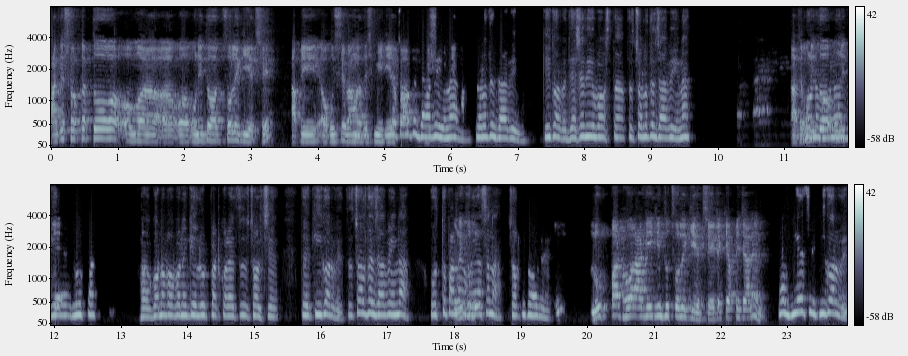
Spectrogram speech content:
আগের সরকার তো উনি তো চলে গিয়েছে। আপনি অবশ্যই বাংলাদেশ মিডিয়া বা চলতে যাবি না চলতে যাবি। কি করবে? দেশের অবস্থা তো চলতে যাবি না। আচ্ছা উনি তো লুটপাট গণভবনে গিয়ে লুটপাট করে চলছে। তো কি করবে? তো চলতে যাবেই না। ওর তো তো- হয়ে আছে না। চলতে তো হবে। লুটপাট হওয়ার আগে কিন্তু চলে গিয়েছে। এটা কি আপনি জানেন? হ্যাঁ গিয়েছে। কি করবে?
